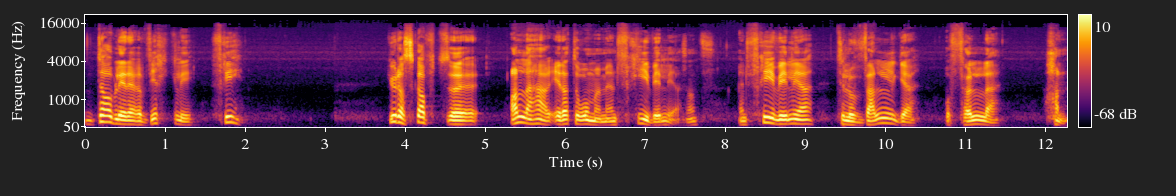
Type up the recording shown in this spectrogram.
da blir dere virkelig fri'. Gud har skapt eh, alle her i dette rommet med en fri vilje. Sant? En fri vilje til å velge å følge Han.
